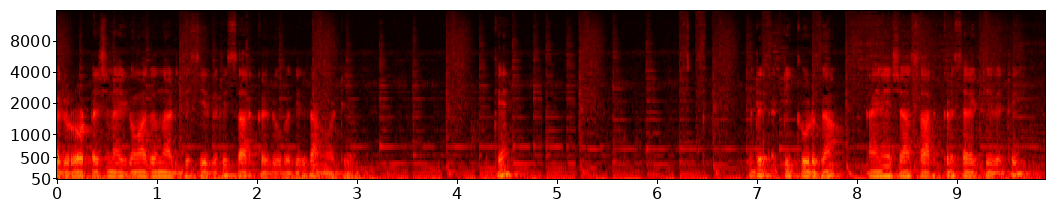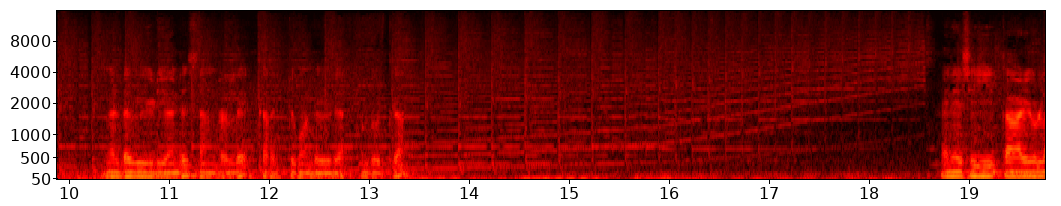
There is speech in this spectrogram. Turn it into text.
ഒരു റൊട്ടേഷൻ ആയിരിക്കും. അതൊന്ന് അഡ്ജസ്റ്റ് ചെയ്തിട്ട് സർക്കിൾ രൂപത്തിൽ കൺവേർട്ട് ചെയ്യാം. ഓക്കെ എന്നിട്ട് ടിക്ക് കൊടുക്കുക. അതിനുശേഷം ആ സർക്കിൾ സെലക്ട് ചെയ്തിട്ട് നിങ്ങളുടെ വീഡിയോന്റെ സെന്ററിൽ കറക്റ്റ് കൊണ്ടുവരിക കൊണ്ടുവയ്ക്കുക. അതിനുശേഷം ഈ താഴെയുള്ള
